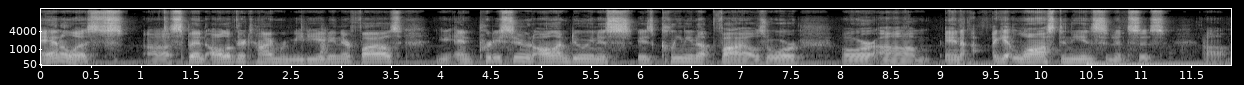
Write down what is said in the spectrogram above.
analysts uh, spend all of their time remediating their files? And pretty soon, all I'm doing is is cleaning up files, or or um, and I get lost in the incidences. Um,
